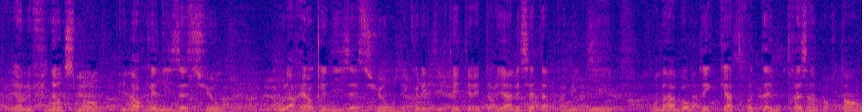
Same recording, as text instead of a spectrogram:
c'est-à-dire le financement et l'organisation ou la réorganisation des collectivités territoriales. Et cet après-midi, on a abordé quatre thèmes très importants.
